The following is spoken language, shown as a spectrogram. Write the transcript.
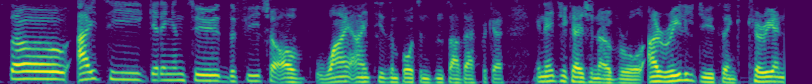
So IT getting into the future of why IT is important in South Africa in education overall. I really do think Korean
